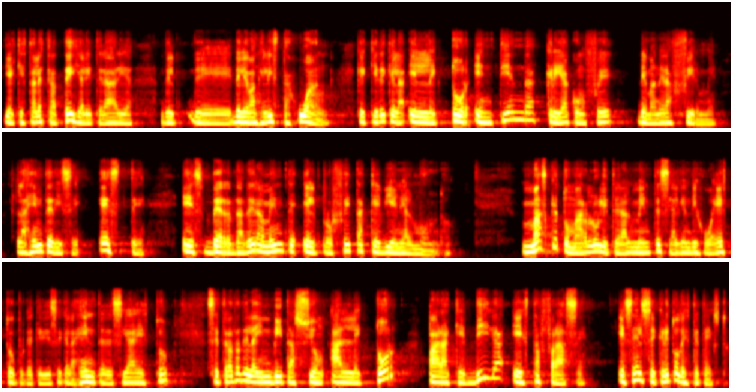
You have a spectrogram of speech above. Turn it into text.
y aquí está la estrategia literaria del, evangelista Juan, que quiere que el lector entienda, crea con fe de manera firme. La gente dice, este es verdaderamente el profeta que viene al mundo. Más que tomarlo literalmente, si alguien dijo esto, porque aquí dice que la gente decía esto, se trata de la invitación al lector para que diga esta frase. Ese es el secreto de este texto.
